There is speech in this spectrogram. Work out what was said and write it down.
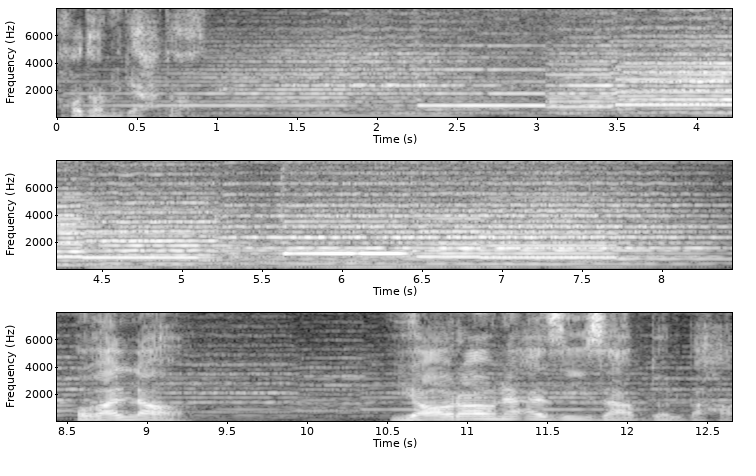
خدا نگهدار. هوالله یاران عزیز عبدالبها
